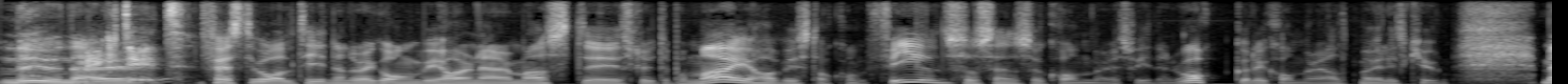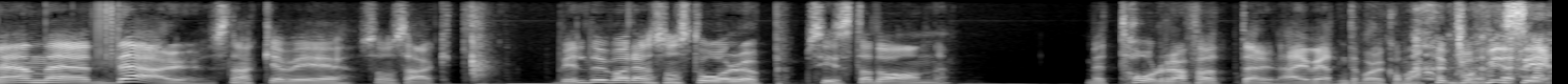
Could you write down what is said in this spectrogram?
Nu när Mäktigt. festivaltiden drar igång, vi har närmast i slutet på maj har vi Stockholm Fields och sen så kommer Sweden Rock och det kommer allt möjligt kul. Men eh, där snackar vi som sagt, vill du vara den som står upp sista dagen med torra fötter? Nej, jag vet inte vad det kommer, får vi se.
